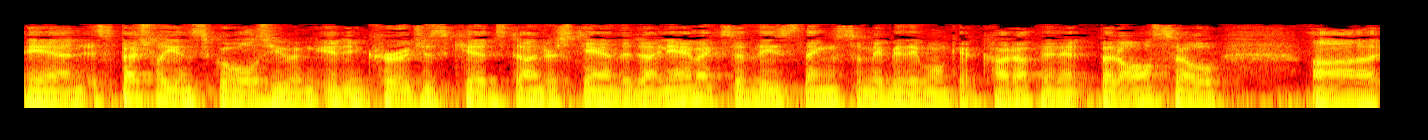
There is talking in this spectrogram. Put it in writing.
And especially in schools, you, it encourages kids to understand the dynamics of these things so maybe they won't get caught up in it, but also uh,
